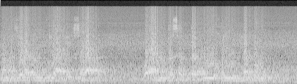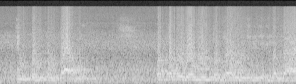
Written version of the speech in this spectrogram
فنظرة إلى ميسرة وأن تصدقوا خير لكم إن كنتم تعلمون. واتقوا يوما ترجعون فيه إلى الله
